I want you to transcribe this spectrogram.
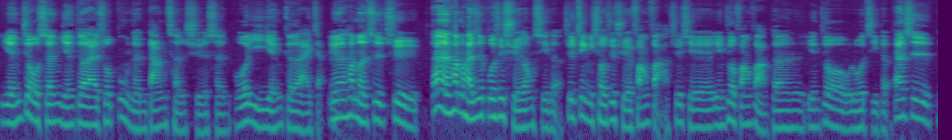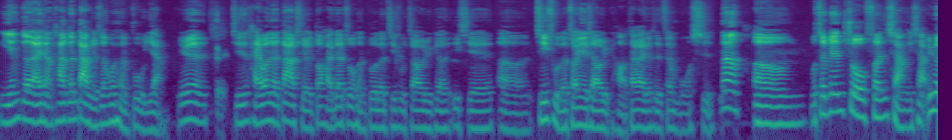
研究生严格来说不能当成学生。我以严格来讲，因为他们是去，当然他们还是过去学东西的，去进修、去学方法、去学研究方法跟研究逻辑的。但是严格来讲，他跟大学生会很不一样，因为对其实台湾的大学都还在做很多的基础教育跟一些呃基础的专业教育，好，大概就是这个模式。那嗯，我这边就分享一下，因为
